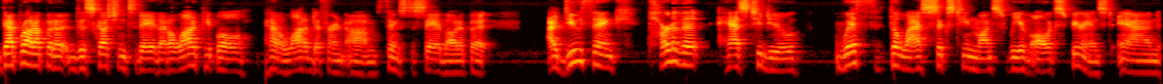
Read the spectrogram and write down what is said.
that brought up a discussion today that a lot of people had a lot of different um, things to say about it. But I do think part of it has to do with the last 16 months we have all experienced and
